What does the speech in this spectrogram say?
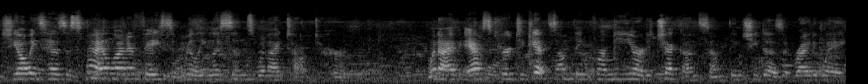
She always has a smile on her face and really listens when I talk to her. When I've asked her to get something for me or to check on something, she does it right away.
